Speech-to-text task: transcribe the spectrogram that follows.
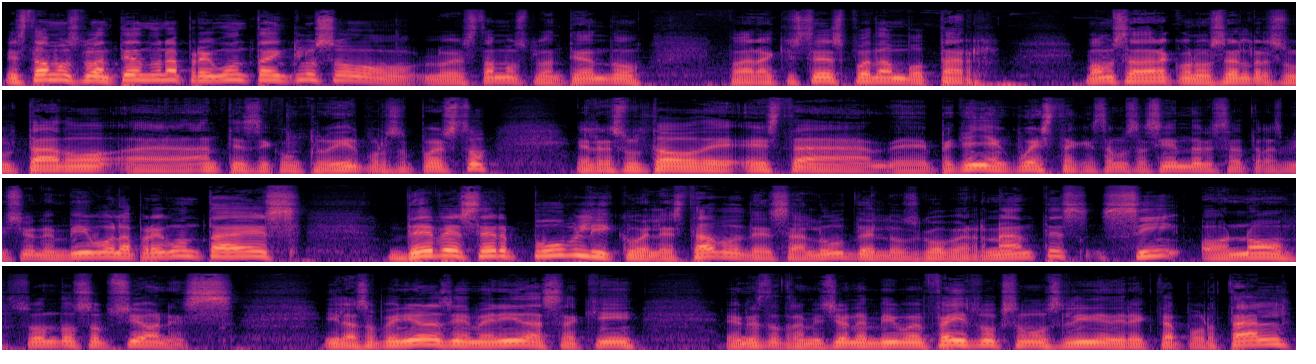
Estamos planteando una pregunta, incluso lo estamos planteando para que ustedes puedan votar. Vamos a dar a conocer el resultado uh, antes de concluir, por supuesto, el resultado de esta eh, pequeña encuesta que estamos haciendo en esta transmisión en vivo. La pregunta es, ¿debe ser público el estado de salud de los gobernantes? Sí o no. Son dos opciones. Y las opiniones bienvenidas aquí en nuestra transmisión en vivo en Facebook. Somos Línea Directa Portal.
